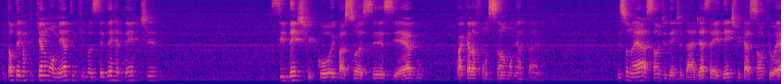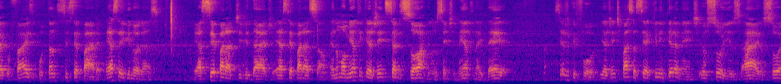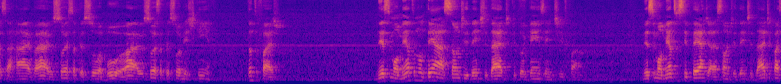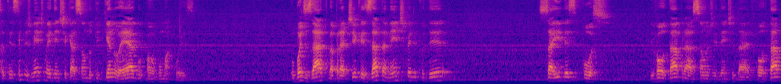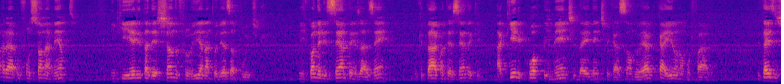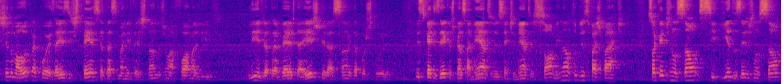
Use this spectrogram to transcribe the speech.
Então teve um pequeno momento em que você de repente se identificou e passou a ser esse ego com aquela função momentânea. Isso não é a ação de identidade, essa é a identificação que o ego faz e, portanto, se separa. Essa é a ignorância, é a separatividade, é a separação. É no momento em que a gente se absorve no sentimento, na ideia, seja o que for, e a gente passa a ser aquilo inteiramente. Eu sou isso, ah, eu sou essa raiva, ah, eu sou essa pessoa boa, ah, eu sou essa pessoa mesquinha. Tanto faz. Nesse momento não tem a ação de identidade que Dogen Zenji fala. Nesse momento se perde a ação de identidade e passa a ter simplesmente uma identificação do pequeno ego com alguma coisa. O Bodhisattva pratica exatamente para ele poder sair desse poço e voltar para a ação de identidade, voltar para o funcionamento em que ele está deixando fluir a natureza búdica. E quando ele senta em zazen, o que está acontecendo é que aquele corpo e mente da identificação do ego caíram na almofada. E está existindo uma outra coisa, a existência está se manifestando de uma forma livre. Livre através da expiração e da postura. Isso quer dizer que os pensamentos, os sentimentos somem? Não, tudo isso faz parte. Só que eles não são seguidos, eles não são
